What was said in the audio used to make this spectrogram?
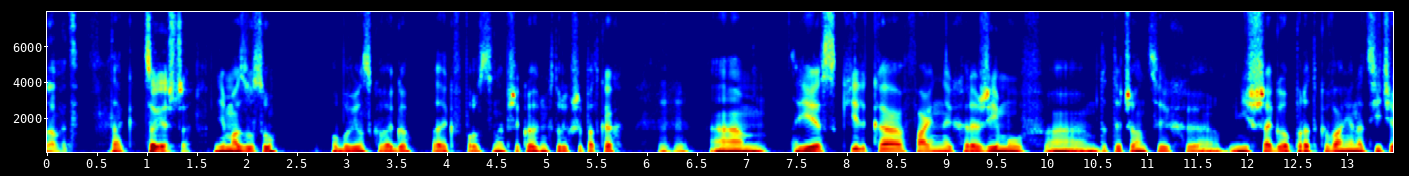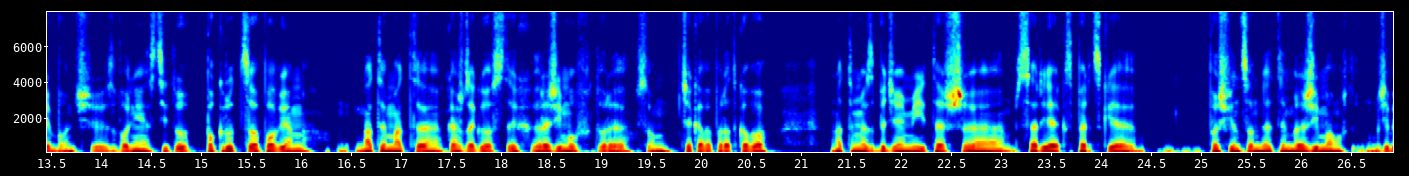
nawet. Tak. Co jeszcze? Nie ma ZUS-u obowiązkowego, tak jak w Polsce na przykład w niektórych przypadkach. Mhm. Um, jest kilka fajnych reżimów dotyczących um, niższego opodatkowania na CIT-ie bądź e, zwolnienia z CIT-u. Pokrótce opowiem na temat e, każdego z tych reżimów, które są ciekawe podatkowo. Natomiast będziemy mieli też serie eksperckie poświęcone tym reżimom, gdzie,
